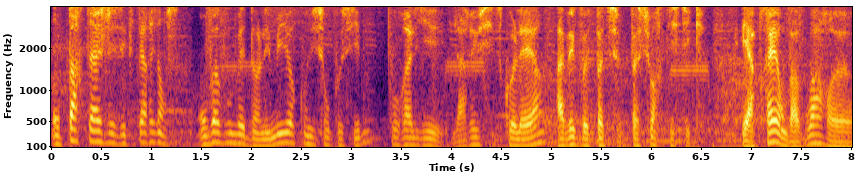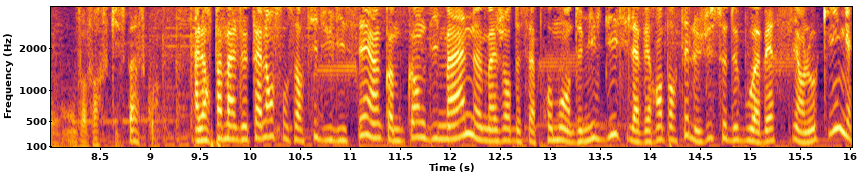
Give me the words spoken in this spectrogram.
On partage les expériences. On va vous mettre dans les meilleures conditions possibles pour allier la réussite scolaire avec votre pas- passion artistique. Et après, on va voir, euh, on va voir ce qui se passe, quoi. Alors pas mal de talents sont sortis du lycée, hein, comme Candyman, major de sa promo en 2010, il avait remporté le Juste Debout à Bercy en locking.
